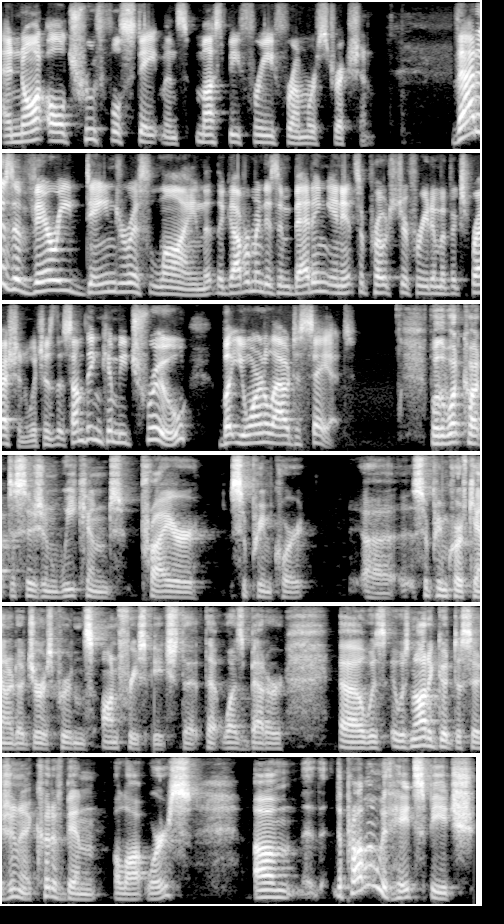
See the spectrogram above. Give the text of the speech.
and not all truthful statements must be free from restriction. That is a very dangerous line that the government is embedding in its approach to freedom of expression, which is that something can be true, but you aren't allowed to say it. Well, the Whatcott decision weakened prior Supreme Court uh, Supreme Court of Canada jurisprudence on free speech that that was better. Uh, was it was not a good decision. It could have been a lot worse. Um, the problem with hate speech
